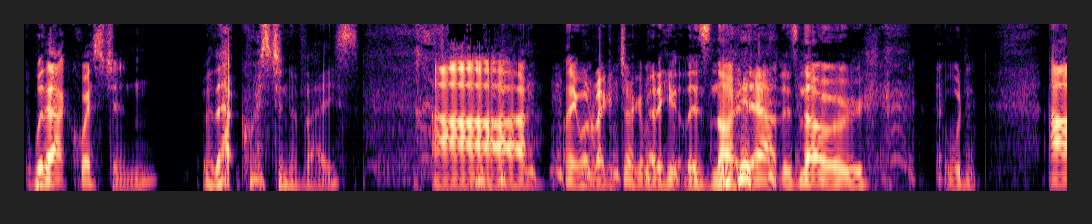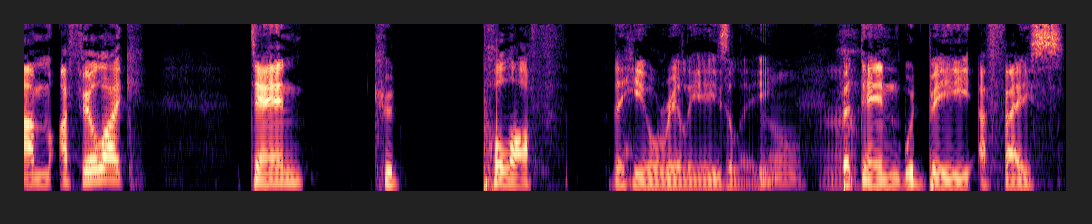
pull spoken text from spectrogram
without question, without question of face. Uh, I don't want to make a joke about a heel. There's no doubt. There's no. I wouldn't. Um, I feel like Dan could pull off the heel really easily, Oh. but then would be a face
